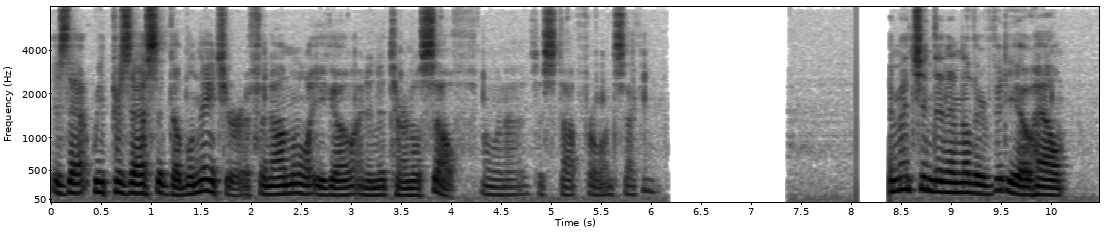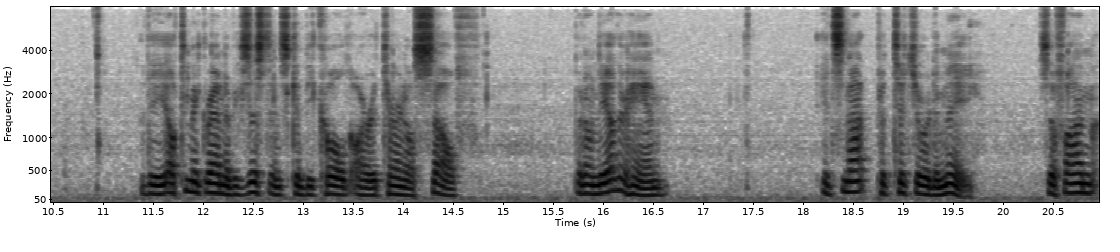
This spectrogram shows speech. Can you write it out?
is that we possess a double nature, a phenomenal ego and an eternal self. I want to just stop for one second. I mentioned in another video how the ultimate ground of existence can be called our eternal self, but on the other hand, it's not particular to me. So if I'm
